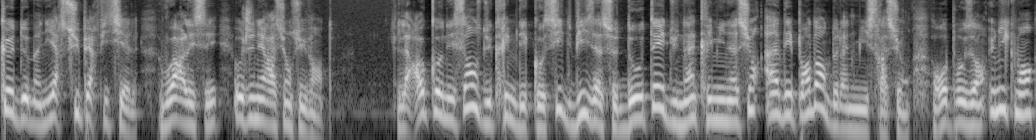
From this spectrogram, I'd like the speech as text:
que de manière superficielle, voire laissée aux générations suivantes. La reconnaissance du crime d'écocide vise à se doter d'une incrimination indépendante de l'administration, reposant uniquement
